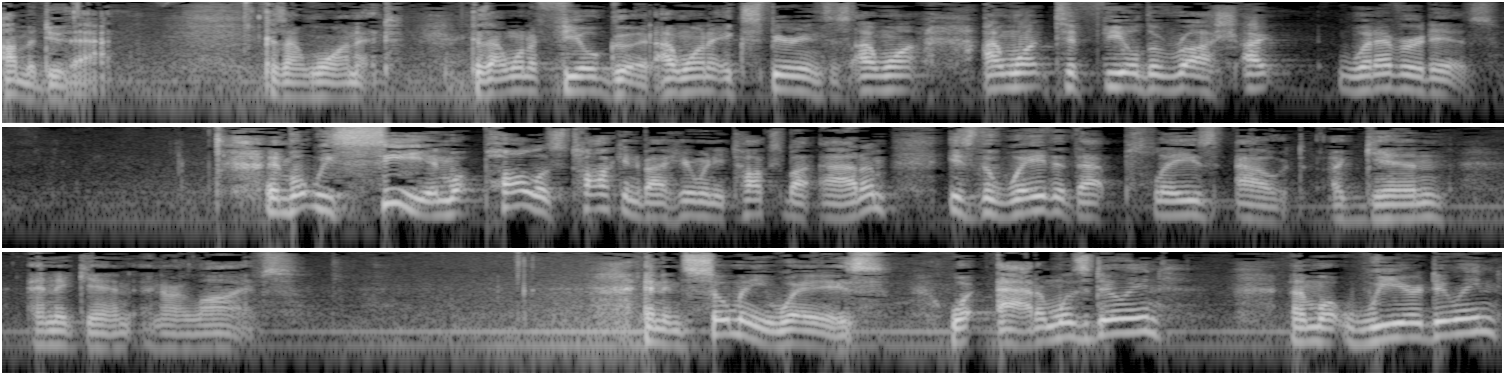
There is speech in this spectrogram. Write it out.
I'm going to do that because I want it. Because I want to feel good. I want to experience this. I want, I want to feel the rush. I, whatever it is. And what we see and what Paul is talking about here when he talks about Adam is the way that that plays out again and again in our lives. And in so many ways, what Adam was doing and what we are doing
